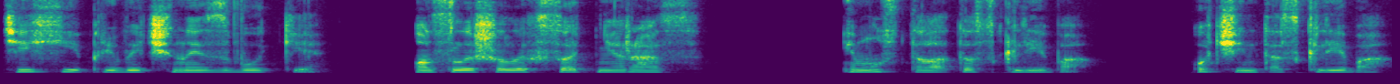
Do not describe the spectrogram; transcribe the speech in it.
Тихие привычные звуки. Он слышал их сотни раз. Ему стало тоскливо. Очень тоскливо.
